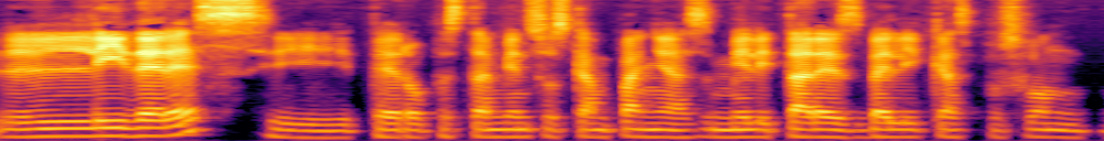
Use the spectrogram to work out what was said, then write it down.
líderes, y, pero pues también sus campañas militares bélicas pues son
